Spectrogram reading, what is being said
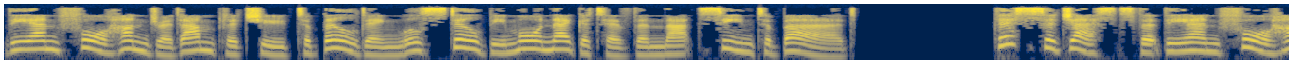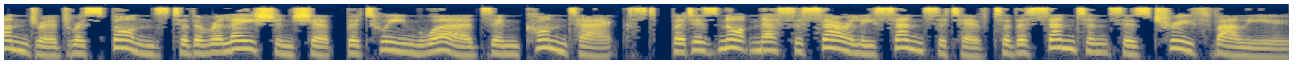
the N400 amplitude to building will still be more negative than that seen to bird. This suggests that the N400 responds to the relationship between words in context, but is not necessarily sensitive to the sentence's truth value.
